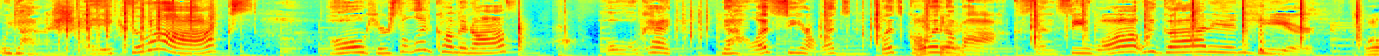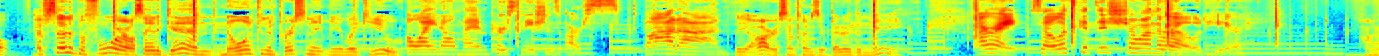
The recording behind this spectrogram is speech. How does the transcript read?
We gotta shake the box. Oh, here's the lid coming off. Oh, okay. Now let's see here. Let's let's go in the box and see what we got in here. Well, I've said it before, I'll say it again. No one can impersonate me like you. Oh, I know my impersonations are spot on. They are. Sometimes they're better than me. All right, so let's get this show on the road here. All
